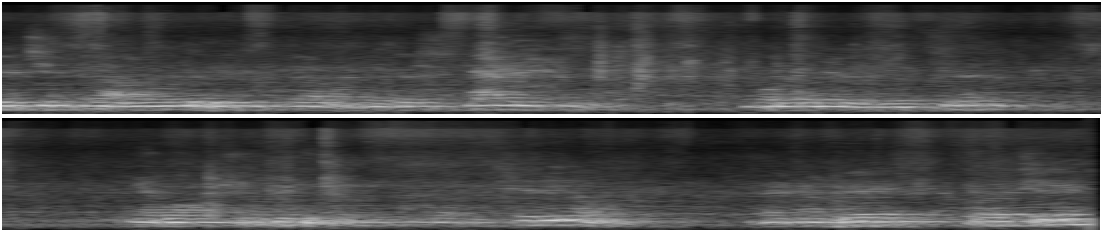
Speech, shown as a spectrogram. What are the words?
বিচিত্রা, আনন্দ বিচিত্রা বাংলাদেশ বলে দিয়েছিলেন এবং অংশগ্রহণ সেদিনও দেখা করেছিলেন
